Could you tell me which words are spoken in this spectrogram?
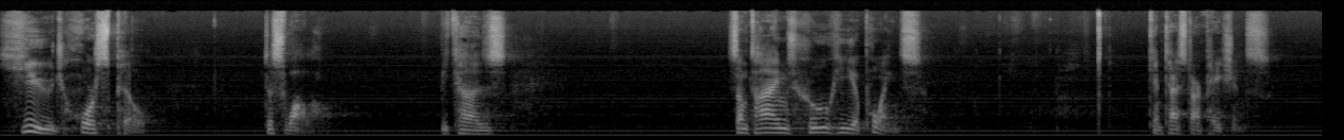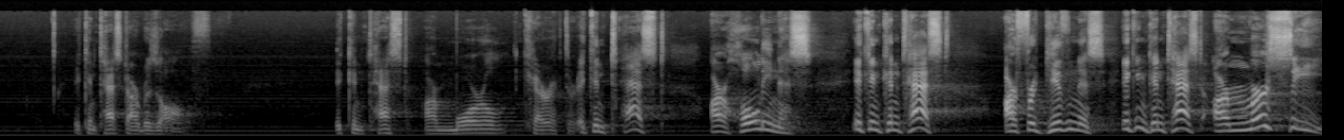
huge horse pill to swallow. Because sometimes who he appoints can test our patience, it can test our resolve, it can test our moral character, it can test our holiness, it can contest our forgiveness, it can contest our mercy,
